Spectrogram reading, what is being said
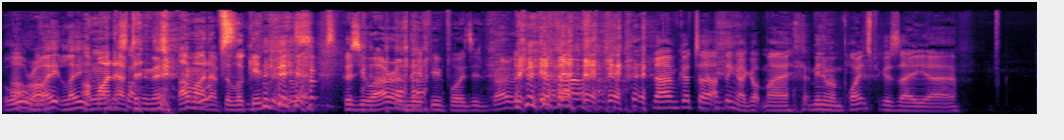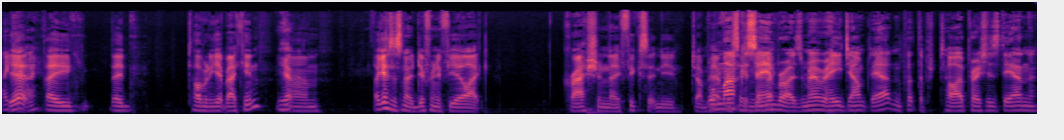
Oh, right. Lee, Lee, I might have to. there. I might have to look into this because you are only a few points in front of me. no, I've got. Uh, I think I got my minimum points because they, uh, yeah, they they told me to get back in. Yep. Um, I guess it's no different if you like crash and they fix it and you jump Well, out. Marcos for a second, get back. Ambrose, remember he jumped out and put the tyre pressures down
